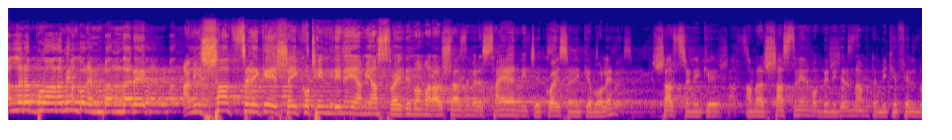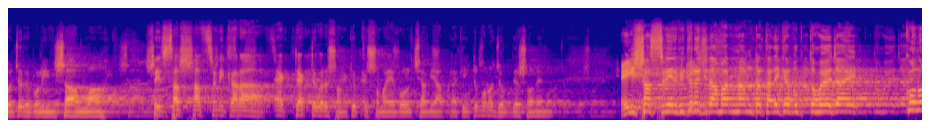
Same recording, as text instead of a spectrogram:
আল্লাহ রাব্বুল আলামিন বলেন, বান্দারে, আমি সাত শ্রেণীকে সেই কঠিন দিনে আমি আশ্রয় দেব। আমার আর শাহিমের ছায়ার নিচে কয় শ্রেণীকে বলেন? সাত শ্রেণীকে। আমরা সাত শ্রেণির মধ্যে নিজের নামটা লিখে ফেলব, জোরে বলি ইনশাআল্লাহ। সেই সাত সাত শ্রেণি কারা? একটা একটা করে সংক্ষিপ্ত সময়ে বলছে, আমি আপনাকে একটু মনোযোগ দিয়ে শোনেন। এই সাত শ্রেণির ভিতরে যদি আমার নামটা তালিকাভুক্ত হয়ে যায়, কোনো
